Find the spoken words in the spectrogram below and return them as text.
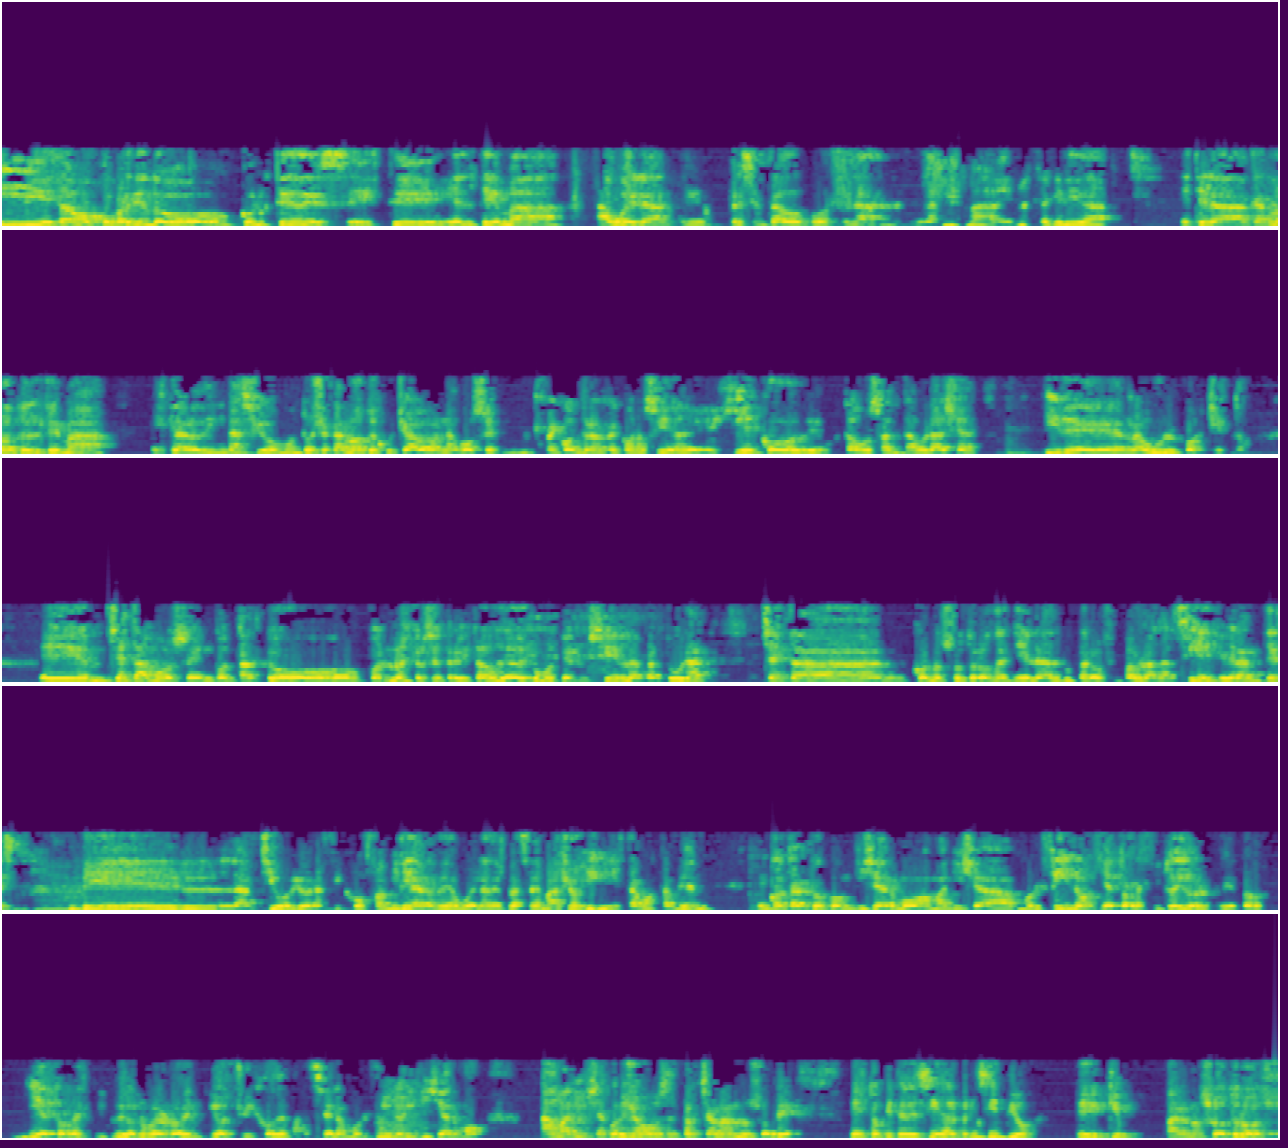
Y estamos compartiendo con ustedes este, el tema Abuela, eh, presentado por la, misma y nuestra querida Estela Carlotto. El tema es claro de Ignacio Montoya Carlotto. Escuchábamos las voces recontra reconocidas de Gieco, de Gustavo Santaolalla y de Raúl Porcheto. Eh, ya estamos en contacto con nuestros entrevistados de hoy, como te anuncié en la apertura. Ya están con nosotros Daniela Lucarov y Paula García, integrantes del archivo biográfico familiar de Abuelas de Plaza de Mayo, y estamos también en contacto con Guillermo Amarilla Molfino, nieto restituido, el nieto, restituido número 98, hijo de Marcela Molfino y Guillermo Amarilla. Con ellos vamos a estar charlando sobre esto que te decía al principio, eh, que para nosotros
